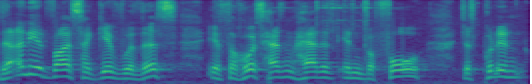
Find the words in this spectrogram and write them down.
The only advice I give with this, if the horse hasn't had it in before, just put in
